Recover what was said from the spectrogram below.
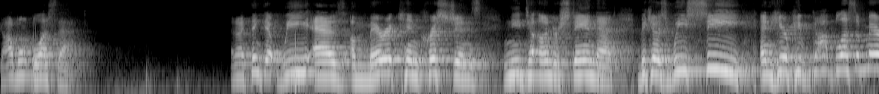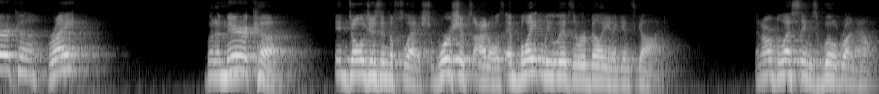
God won't bless that. And I think that we as American Christians need to understand that because we see and hear people, God bless America, right? But America indulges in the flesh, worships idols, and blatantly lives in rebellion against God. And our blessings will run out.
